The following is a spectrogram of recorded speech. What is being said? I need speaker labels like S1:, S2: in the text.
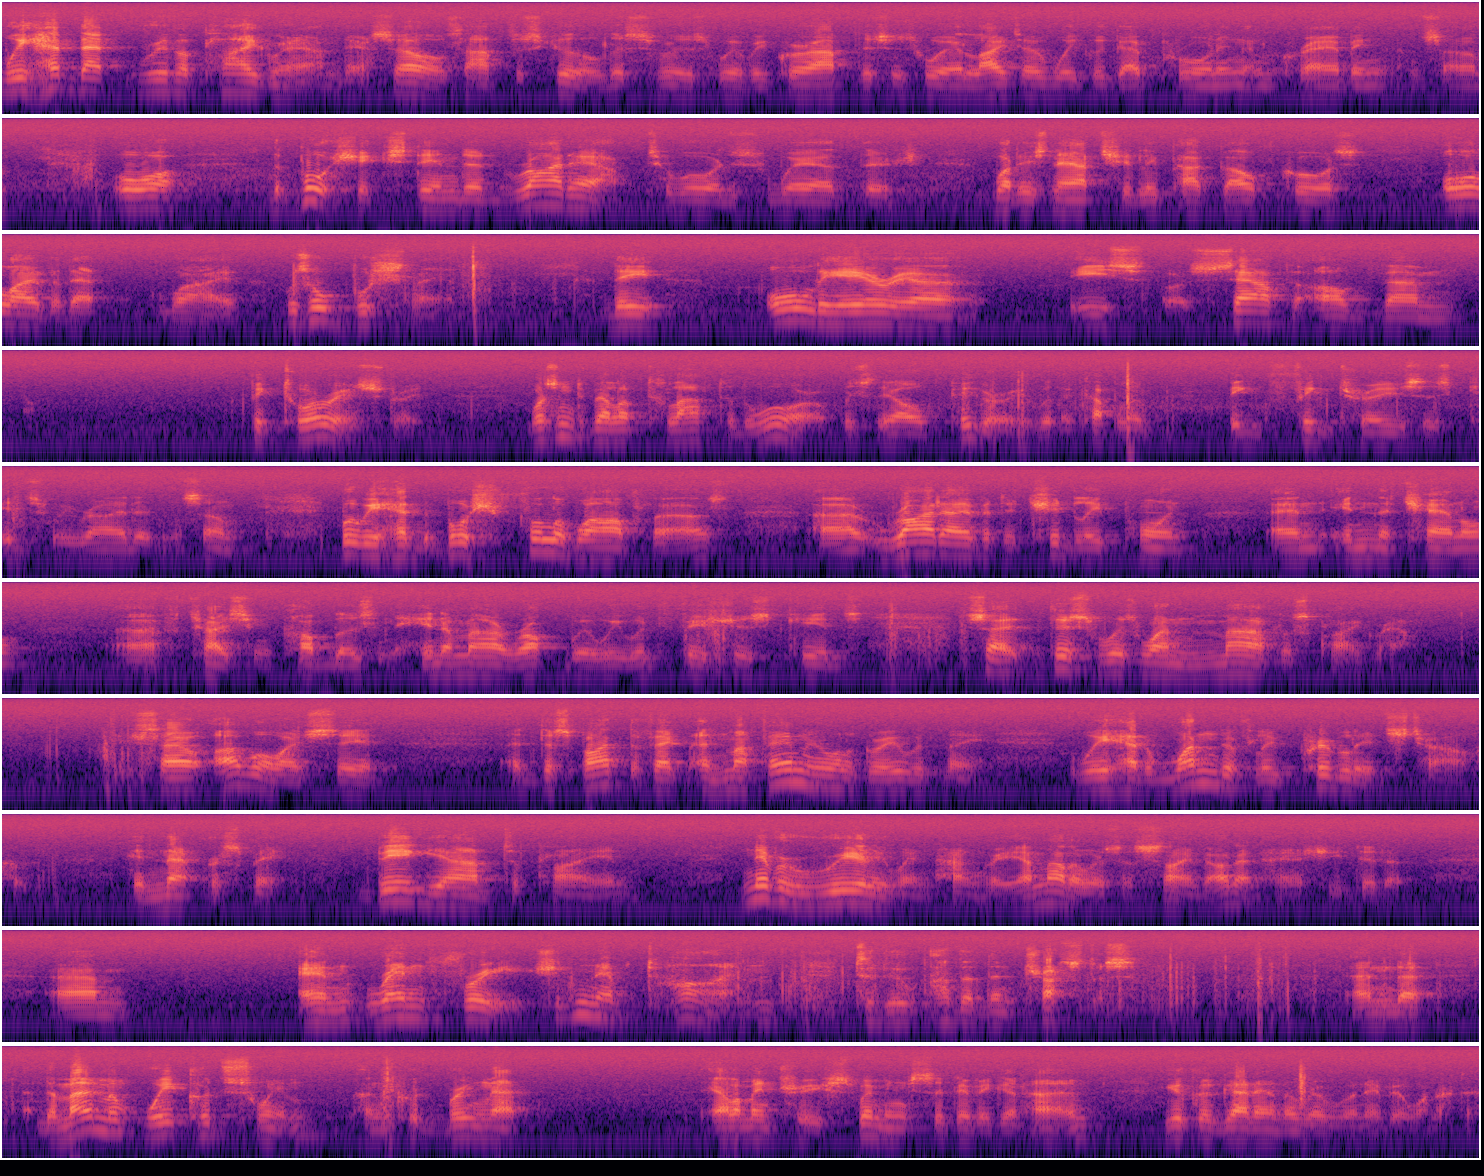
S1: we had that river playground ourselves after school. This was where we grew up. This is where later we could go prawning and crabbing and so on. Or the bush extended right out towards where the what is now Chidley Park Golf Course, all over that way was all bushland. The all the area east or south of um, Victoria Street wasn't developed till after the war. It was the old piggery with a couple of big fig trees as kids we rode it and so on. But we had the bush full of wildflowers, uh, right over to Chidley Point and in the channel, uh, chasing cobblers and Hinamar Rock where we would fish as kids. So this was one marvellous playground. So I've always said, uh, despite the fact, and my family will agree with me, we had a wonderfully privileged childhood in that respect. Big yard to play in, never really went hungry. Our mother was a saint. I don't know how she did it. Um, and ran free. She didn't have time to do other than trust us. And uh, the moment we could swim and could bring that elementary swimming certificate home, you could go down the river whenever you wanted to.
